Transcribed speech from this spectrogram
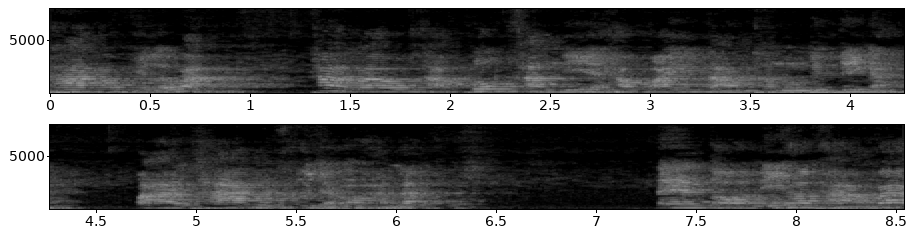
ทางเขาเห็นแล้วว่า ถ้าเราขับรถคันนี้เขาไปตามถนนติ๊กๆอะ ปลายทางมันคืออย่างเขาหันละแต่ตอนนี้เขาถามว่า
